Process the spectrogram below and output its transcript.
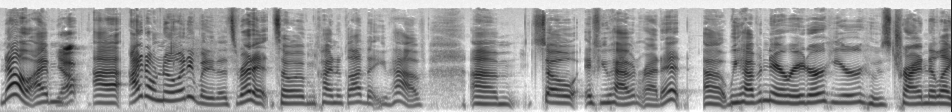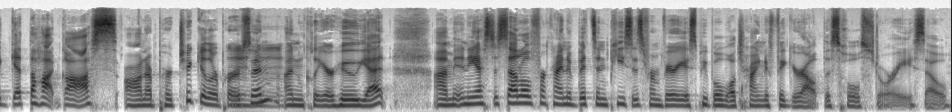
No, I'm. Yep. Uh, I don't know anybody that's read it, so I'm kind of glad that you have. Um, so if you haven't read it, uh, we have a narrator here who's trying to like get the hot goss on a particular person, Mm-hmm. unclear who yet, um, and he has to settle for kind of bits and pieces from various people while trying to figure out this whole story. So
